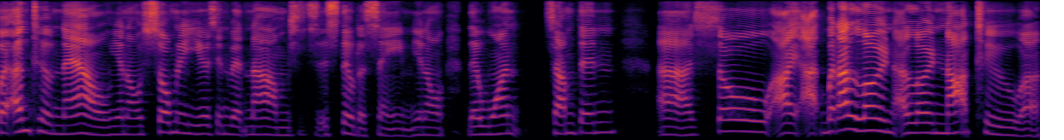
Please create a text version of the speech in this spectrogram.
but until now, you know, so many years in Vietnam, it's, it's still the same. You know, they want something. Uh, so I, I, but I learned, I learned not to. Uh,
